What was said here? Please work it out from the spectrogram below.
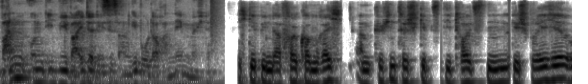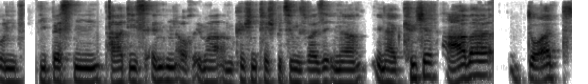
wann und inwieweit er dieses Angebot auch annehmen möchte. Ich gebe Ihnen da vollkommen recht. Am Küchentisch gibt es die tollsten Gespräche und die besten Partys enden auch immer am Küchentisch beziehungsweise in der, in der Küche. Aber dort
